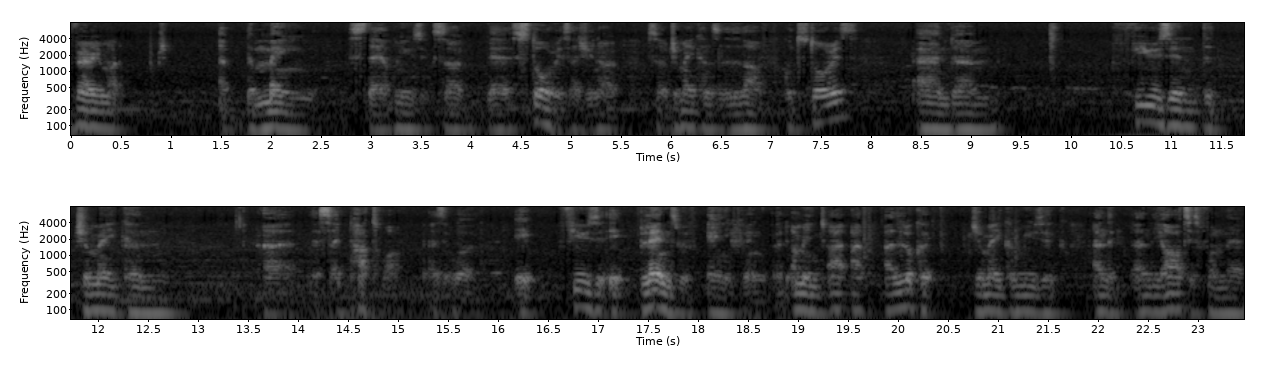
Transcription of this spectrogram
very much uh, the mainstay of music. So there's stories, as you know. So Jamaicans love good stories, and um, fusing the Jamaican, uh, let's say patois, as it were, it fuses, it blends with anything. I mean, I, I, I look at Jamaican music and the and the artists from there.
